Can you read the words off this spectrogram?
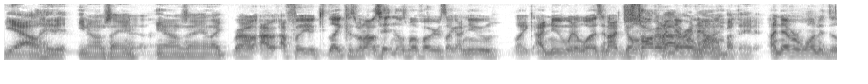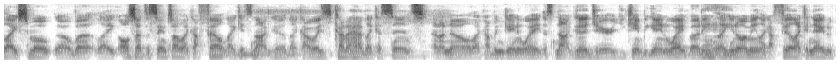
yeah, I'll hit it. You know what I'm saying? Yeah. You know what I'm saying? Like Bro, I, I feel you like because when I was hitting those motherfuckers, like I knew, like I knew when it was, and I don't. just talking I about it never right now, wanted, I'm about to hit it. I never wanted to like smoke though, but like also at the same time, like I felt like it's not good. Like I always kind of had like a sense, and I know like I've been gaining weight. That's not good, Jared. You can't be gaining weight, buddy. Mhm. Like you know what I mean? Like I feel like a negative.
